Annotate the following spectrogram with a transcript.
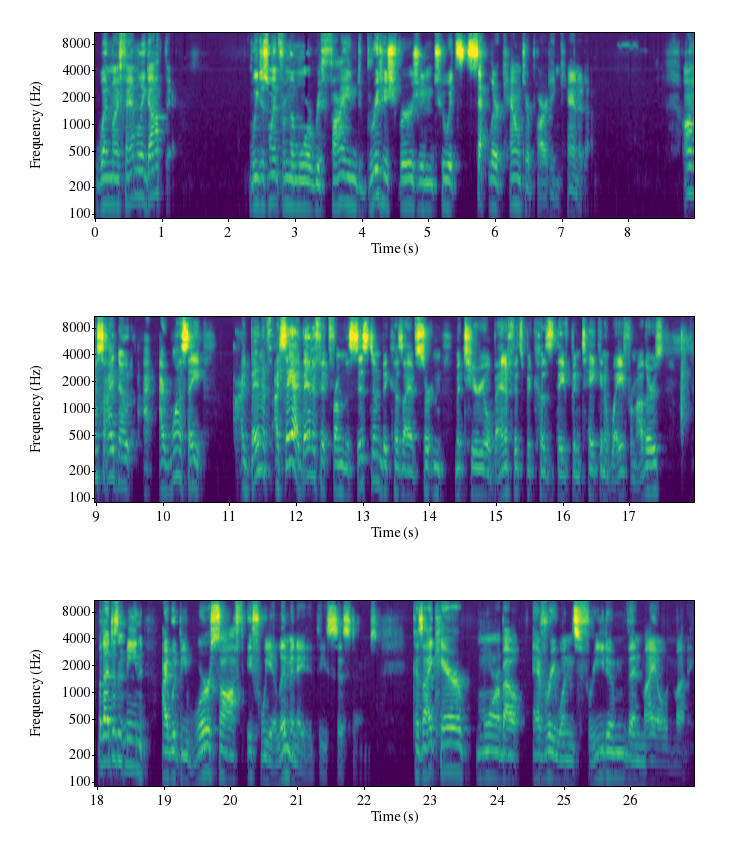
when my family got there. We just went from the more refined British version to its settler counterpart in Canada. On a side note, I, I want to say I benefit, I say I benefit from the system because I have certain material benefits because they've been taken away from others, but that doesn't mean I would be worse off if we eliminated these systems, because I care more about everyone's freedom than my own money.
